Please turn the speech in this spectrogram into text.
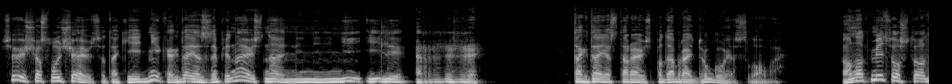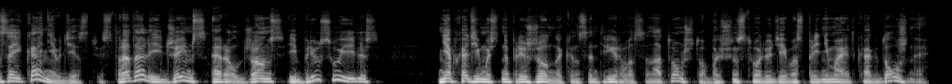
все еще случаются такие дни, когда я запинаюсь на «ни-ни-ни» или «р-р-р». Тогда я стараюсь подобрать другое слово. Он отметил, что от заикания в детстве страдали и Джеймс Эрл Джонс, и Брюс Уиллис, Необходимость напряженно концентрироваться на том, что большинство людей воспринимает как должное,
